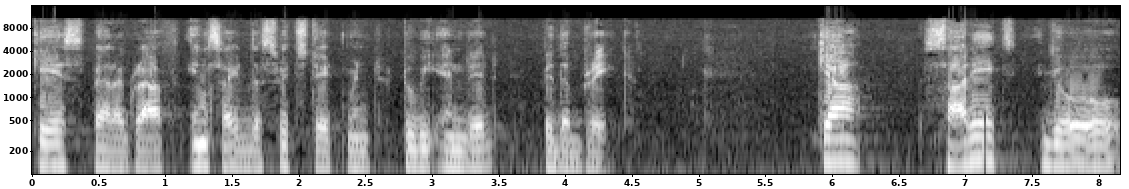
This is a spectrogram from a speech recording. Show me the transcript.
case paragraph inside the switch statement to be ended with a break کیا سارے جو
